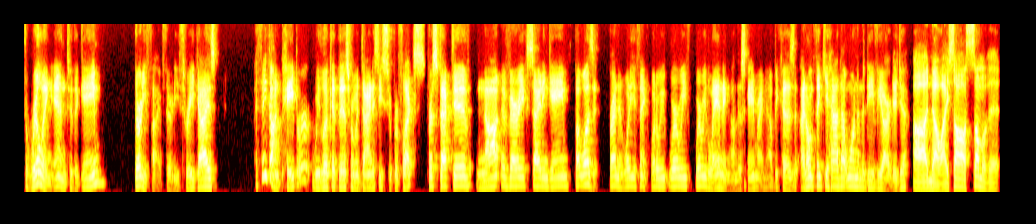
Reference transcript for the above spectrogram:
thrilling end to the game 35 33. Guys, I think on paper, we look at this from a Dynasty Superflex perspective. Not a very exciting game, but was it? Brendan, what do you think? What are we where are we where are we landing on this game right now? Because I don't think you had that one in the DVR, did you? Uh no, I saw some of it.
